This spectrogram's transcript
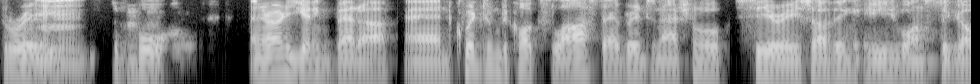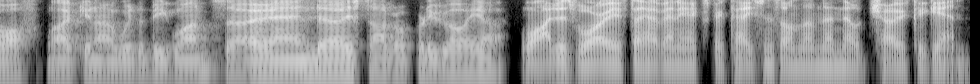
three Mm. to four. And they're only getting better. And Quinton de Kock's last ever international series, so I think he wants to go off like you know with a big one. So and uh, he started off pretty well here. Well, I just worry if they have any expectations on them, then they'll choke again.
